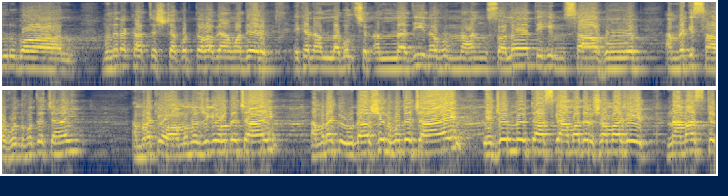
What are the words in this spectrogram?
দুর্বল। মনে রাখার চেষ্টা করতে হবে আমাদের। এখানে আল্লাহ বলছেন আল্লাহ সালাতিহিম আমরা কি সাহুন হতে চাই? আমরা কি অমনোযোগী হতে চাই? আমরা কি উদাসীন হতে চাই? এজন্যই তো আজকে আমাদের সমাজে নামাজকে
